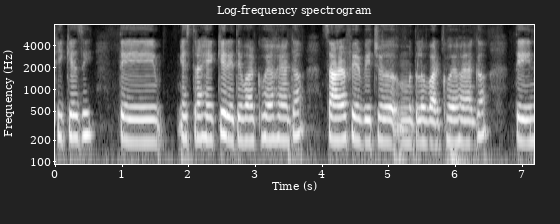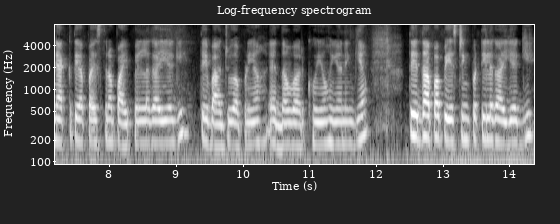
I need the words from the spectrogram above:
ਠੀਕ ਹੈ ਜੀ। ਤੇ ਇਸ ਤਰ੍ਹਾਂ ਹੈ, ਘੇਰੇ ਤੇ ਵਰਕ ਹੋਇਆ ਹੋਇਆ ਹੈਗਾ ਸਾਰਾ ਫਿਰ ਵਿੱਚ ਮਤਲਬ ਵਰਕ ਹੋਇਆ ਹੋਇਆ ਹੈਗਾ ਤੇ ਨੈਕ ਤੇ ਆਪਾਂ ਇਸ ਤਰ੍ਹਾਂ ਪਾਈਪਿੰਗ ਲਗਾਈ ਹੈਗੀ। ਤੇ ਬਾਜੂ ਆਪਣੀਆਂ ਐਦਾਂ ਵਰਕ ਹੋਈਆਂ ਹੋਈਆਂ ਨੇਗੀਆਂ। ਤੇ ਇਦਾਂ ਆਪਾਂ ਪੇਸਟਿੰਗ ਪੱਟੀ ਲਗਾਈ ਹੈਗੀ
